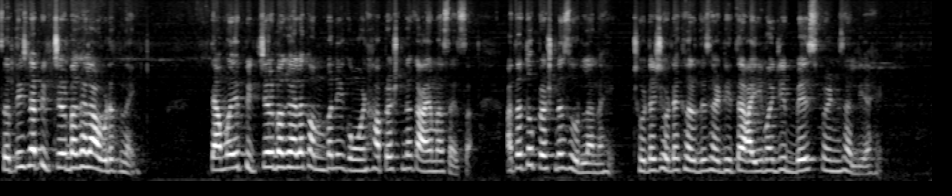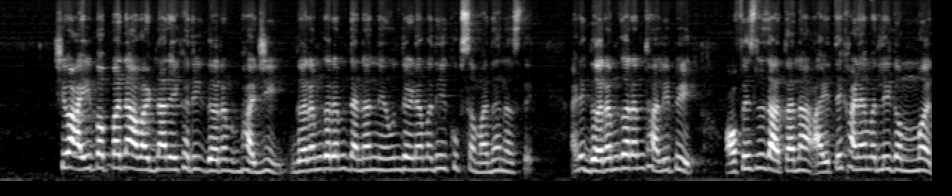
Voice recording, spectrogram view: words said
सतीशला पिक्चर बघायला आवडत नाही. त्यामुळे पिक्चर बघायला कंपनी कोण हा प्रश्न कायम असायचा. आता तो प्रश्नच उरला नाही. छोट्या छोट्या खरेदीसाठी तर आई माझी बेस्ट फ्रेंड झाली आहे. शिवाय आई पप्पांना आवडणारी एखादी गरम भाजी गरम गरम त्यांना नेऊन देण्यामध्येही खूप समाधान असते. आणि गरम गरम थालीपीठ ऑफिसला जाताना आयते खाण्यामधली गंमत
